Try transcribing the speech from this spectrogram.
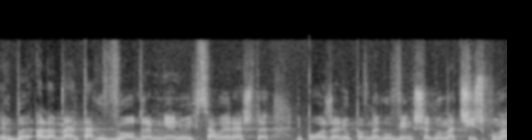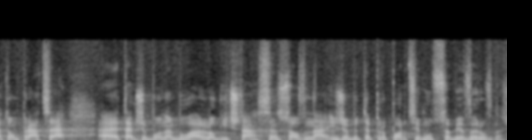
jakby elementach, wyodrębnieniu ich całej reszty i położeniu pewnego większego nacisku na tą pracę, e, tak żeby ona była logiczna, sensowna i żeby te proporcje móc sobie wyrównać.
